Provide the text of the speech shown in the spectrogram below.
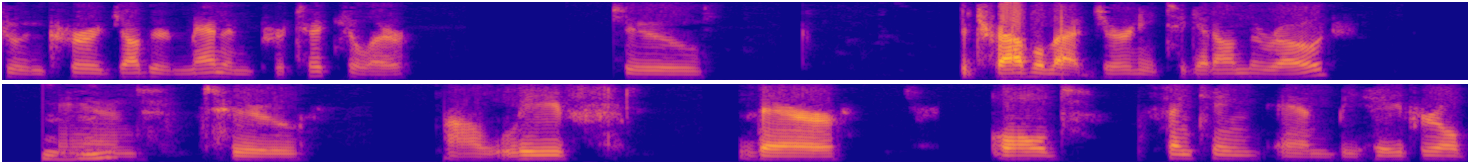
to encourage other men in particular to to travel that journey, to get on the road, mm-hmm. and to uh, leave their old thinking and behavioral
